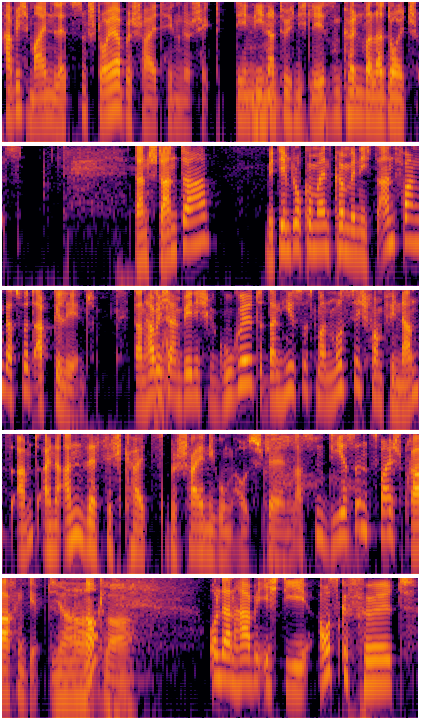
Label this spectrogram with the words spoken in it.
Habe ich meinen letzten Steuerbescheid hingeschickt, den die natürlich nicht lesen können, weil er deutsch ist. Dann stand da, mit dem Dokument können wir nichts anfangen, das wird abgelehnt. Dann habe ich ein wenig gegoogelt, dann hieß es, man muss sich vom Finanzamt eine Ansässigkeitsbescheinigung ausstellen lassen, die es in zwei Sprachen gibt. Ja, Ne? klar. Und dann habe ich die ausgefüllt,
